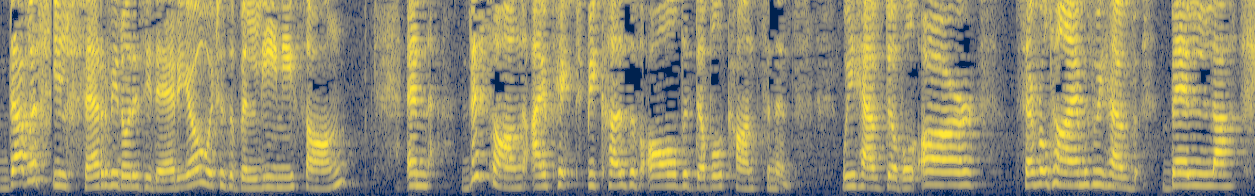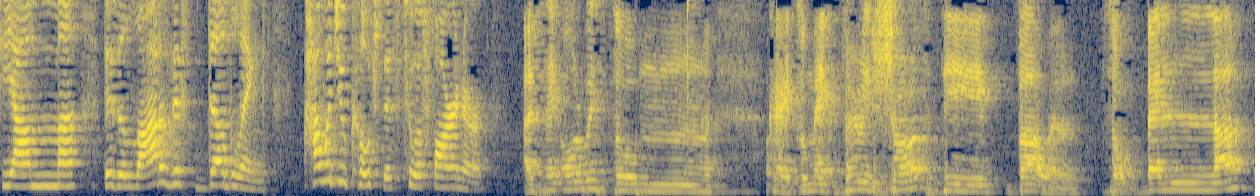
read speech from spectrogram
That was Il fervido desiderio, which is a Bellini song. And this song I picked because of all the double consonants. We have double R several times, we have bella, fiamma. There's a lot of this doubling. How would you coach this to a foreigner? I say always to mm, okay to make very short the vowel. So bella,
